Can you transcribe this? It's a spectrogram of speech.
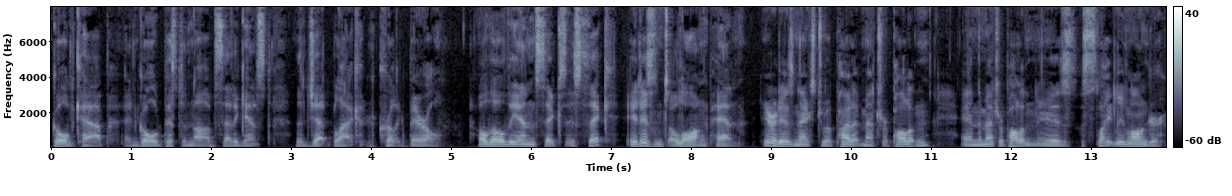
gold cap and gold piston knob set against the jet black acrylic barrel. Although the N6 is thick, it isn't a long pen. Here it is next to a Pilot Metropolitan, and the Metropolitan is slightly longer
